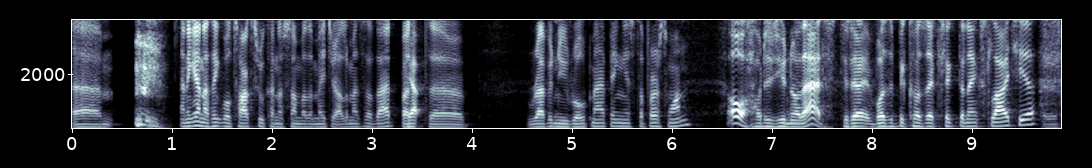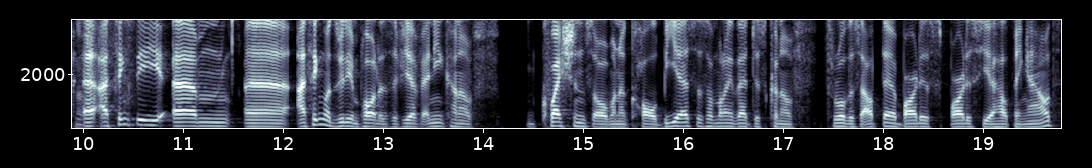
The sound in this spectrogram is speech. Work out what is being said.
Um, and again, I think we'll talk through kind of some of the major elements of that. But Yep. uh, revenue road mapping is the first one. Oh, how did you know that? Did I? Was it because I clicked the next slide here? no uh, I think the um, uh, I think what's really important is if you have any kind of questions or want to call BS or something like that, just kind of throw this out there. Bart is Bart is here helping out.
